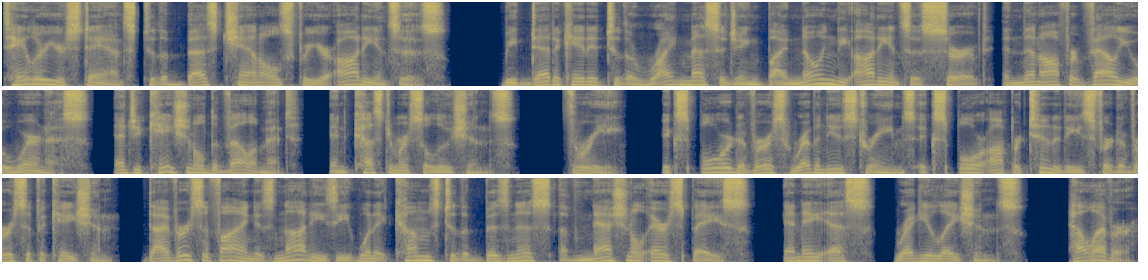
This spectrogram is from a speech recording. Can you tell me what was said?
Tailor your stance to the best channels for your audiences. Be dedicated to the right messaging by knowing the audiences served and then offer value awareness, educational development, and customer solutions. 3. Explore diverse revenue streams. Explore opportunities for diversification. Diversifying is not easy when it comes to the business of national airspace NAS regulations. However,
